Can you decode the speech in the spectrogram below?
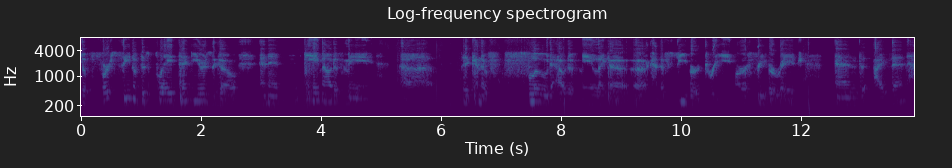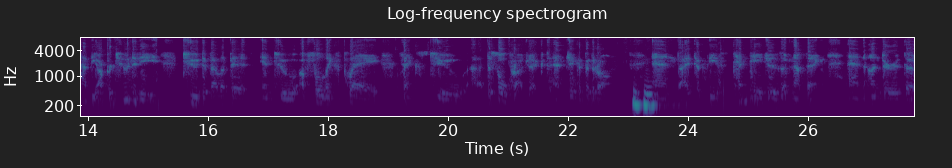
the first scene of this play 10 years ago, and it came out of me, uh, it kind of flowed out of me like a, a kind of fever dream or a fever rage. And I then had the opportunity to develop it into a full length play thanks to uh, the Sol Project and Jacob Padrón Mhm. and I took these 10 pages of nothing and under the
